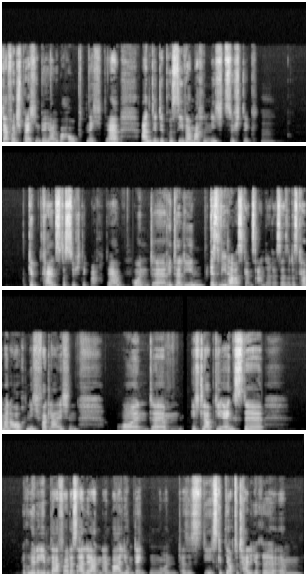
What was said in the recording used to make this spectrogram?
davon sprechen wir ja überhaupt nicht. Ja? Antidepressiva machen nicht süchtig. Mhm gibt keins, das süchtig macht. Ja? Und äh, Ritalin ist wieder was ganz anderes. Also das kann man auch nicht vergleichen. Und ähm, ich glaube, die Ängste rühren eben davor, dass alle an, an Valium denken. Und also es, die, es gibt ja auch total irre ähm,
